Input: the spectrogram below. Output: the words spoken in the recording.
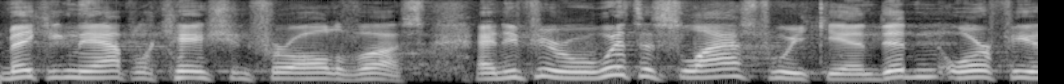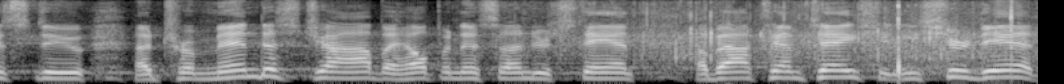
making the application for all of us. And if you were with us last weekend, didn't Orpheus do a tremendous job of helping us understand about temptation? He sure did.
